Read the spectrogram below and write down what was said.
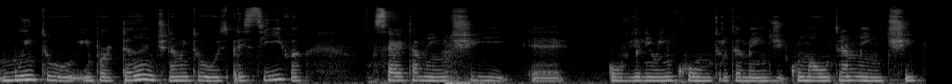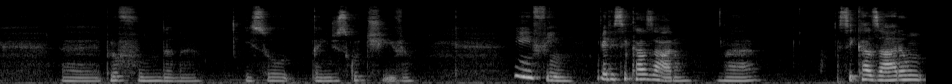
muito importante, né, muito expressiva, certamente é, houve ali um encontro também de, com uma outra mente é, profunda, né? Isso é indiscutível. E, enfim, eles se casaram, né? Se casaram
